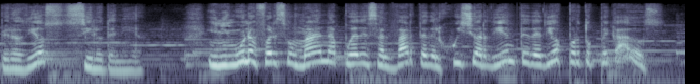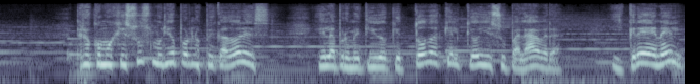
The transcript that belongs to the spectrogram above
pero Dios sí lo tenía. Y ninguna fuerza humana puede salvarte del juicio ardiente de Dios por tus pecados. Pero como Jesús murió por los pecadores, Él ha prometido que todo aquel que oye su palabra y cree en Él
